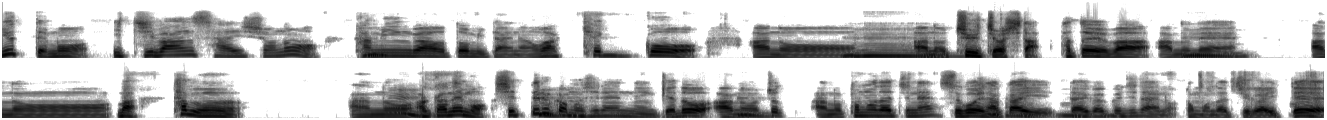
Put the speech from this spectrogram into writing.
言っても、一番最初のカミングアウトみたいなのは結構、あのーうん。あの、躊躇した。例えば、あのね、あのーまあ、多分、あうん。の、あかねも知ってるかもしれんねんけど、あの、うん。ちょっと、あの、友達ね、すごい仲いいうん。大学時代の友達がいて、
